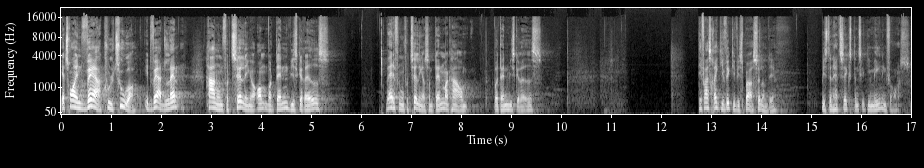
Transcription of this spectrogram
Jeg tror, at enhver kultur, et hvert land, har nogle fortællinger om, hvordan vi skal reddes. Hvad er det for nogle fortællinger, som Danmark har om, hvordan vi skal reddes? Det er faktisk rigtig vigtigt, at vi spørger os selv om det, hvis den her tekst den skal give mening for os.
